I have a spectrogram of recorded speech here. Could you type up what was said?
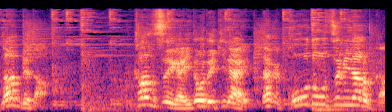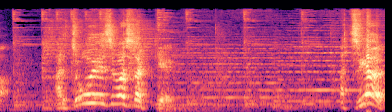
なんでだ？関水が移動できない。なんか行動済みなのか。あれ徴兵しましたっけ？あ違う。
